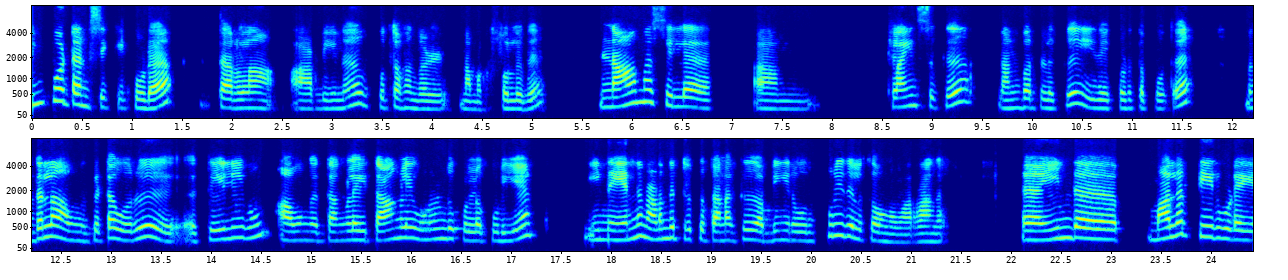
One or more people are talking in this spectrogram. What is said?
இம்பார்ட்டன்ஸுக்கு கூட தரலாம் அப்படின்னு புத்தகங்கள் நமக்கு சொல்லுது. நாம சில கிளைண்ட்ஸுக்கு நண்பர்களுக்கு இதை கொடுத்த போது முதல்ல அவங்க கிட்ட ஒரு தெளிவும் அவங்க தங்களை தாங்களே உணர்ந்து கொள்ளக்கூடிய இந்த என்ன நடந்துட்டு இருக்கு தனக்கு அப்படிங்கிற ஒரு புரிதலுக்கு அவங்க வர்றாங்க. இந்த மலர் தீர்வுடைய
